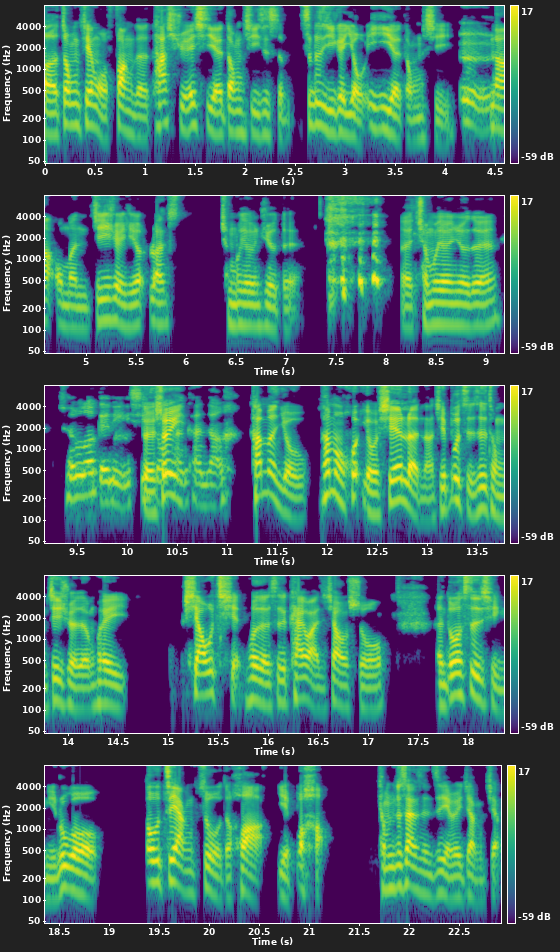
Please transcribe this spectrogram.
呃，中间我放的他学习的东西是什么，是不是一个有意义的东西？嗯，那我们机器学习就乱全部丢进去就对了，对，全部丢进去就对。全部都给你吸收对所以看看这样。他们有，他们会有些人呢、其实不只是统计学人会消遣或者是开玩笑说，很多事情你如果都这样做的话也不好。他们这善神之也会这样讲，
